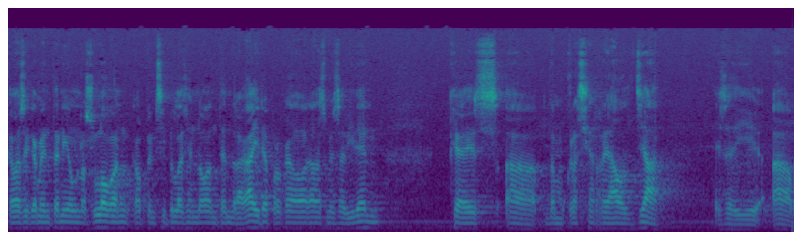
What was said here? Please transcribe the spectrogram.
que bàsicament tenia un eslògan que al principi la gent no va entendre gaire però cada vegada és més evident que és eh, democràcia real ja. És a dir, eh,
